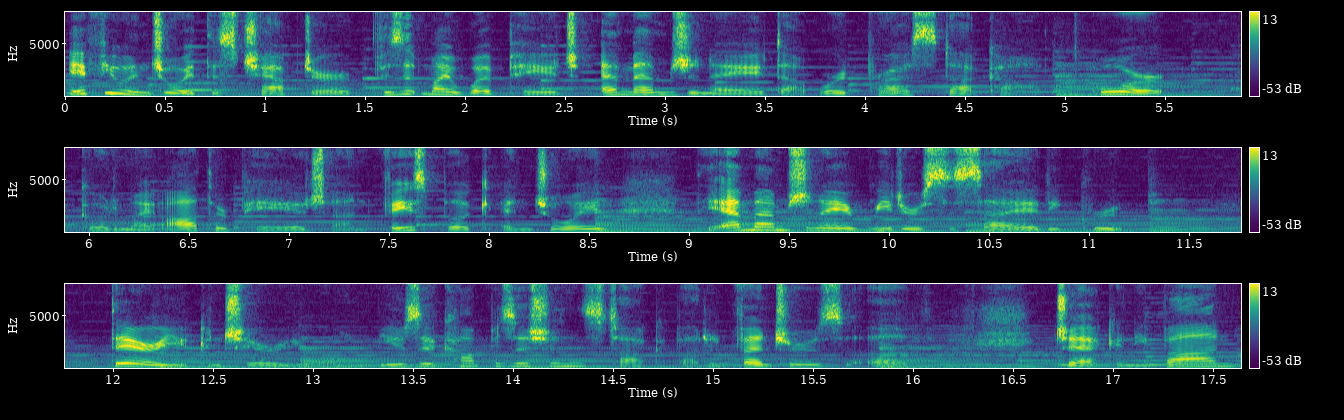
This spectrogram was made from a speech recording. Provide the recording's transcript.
If you enjoyed this chapter, visit my webpage, mmgenet.wordpress.com, or go to my author page on Facebook and join the MM Genet Readers Society group. There, you can share your own music compositions, talk about adventures of Jack and Yvonne,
